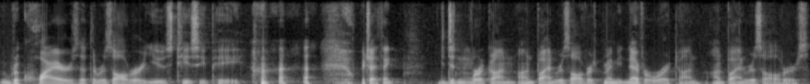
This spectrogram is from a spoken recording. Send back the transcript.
requires that the resolver use TCP, which I think didn't work on on bind resolvers. Maybe never worked on on bind resolvers.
